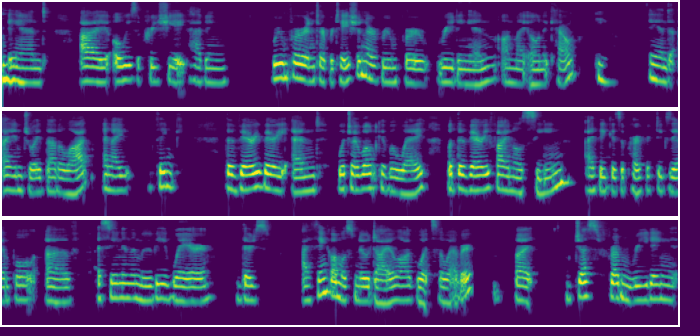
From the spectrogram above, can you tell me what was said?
Mhm. and I always appreciate having room for interpretation or room for reading in on my own account. Yeah. And I enjoyed that a lot. And I think the very, very end, which I won't give away, but the very final scene, I think is a perfect example of a scene in the movie where there's, I think, almost no dialogue whatsoever. But just from reading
